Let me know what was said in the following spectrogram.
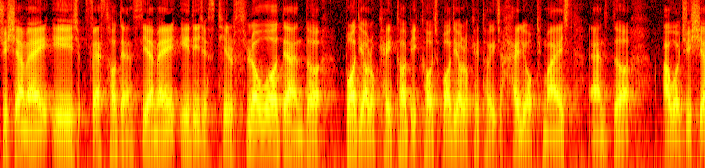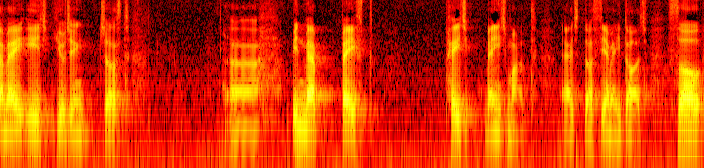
GCMA is faster than CMA, it is still slower than the buddy allocator because buddy allocator is highly optimized and the, our GCMA is using just uh, bitmap-based page management. as the CMA does. So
